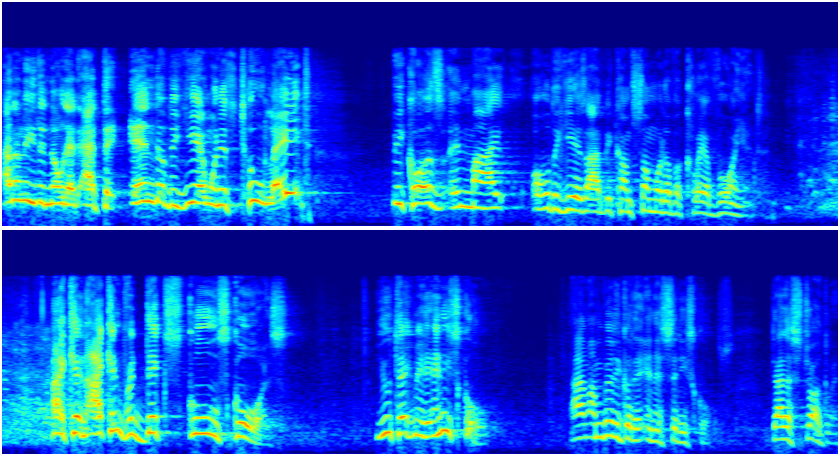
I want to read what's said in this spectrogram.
I don't need to know that at the end of the year when it's too late, because in my older years, I've become somewhat of a clairvoyant. I can, I can predict school scores. You take me to any school, I'm, I'm really good at inner city schools that are struggling,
